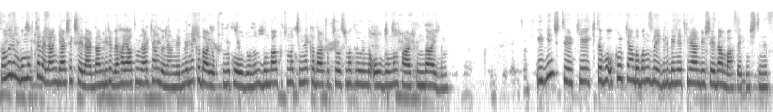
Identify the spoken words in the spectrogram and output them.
Sanırım bu muhtemelen gerçek şeylerden biri ve hayatımın erken dönemlerinde ne kadar yoksunluk olduğunun, bundan kurtulmak için ne kadar çok çalışmak zorunda olduğumun farkındaydım. İlginçtir ki kitabı okurken babanızla ilgili beni etkileyen bir şeyden bahsetmiştiniz.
